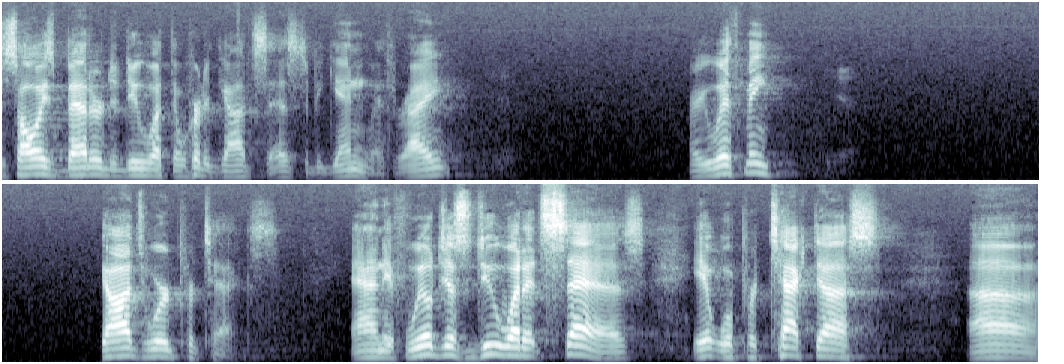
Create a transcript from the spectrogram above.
It's always better to do what the Word of God says to begin with, right? Are you with me? God's Word protects. And if we'll just do what it says, it will protect us uh,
